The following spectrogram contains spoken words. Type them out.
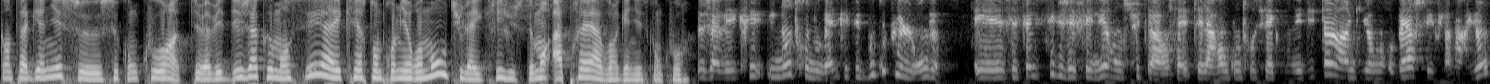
Quand tu as gagné ce, ce, concours, tu avais déjà commencé à écrire ton premier roman ou tu l'as écrit justement après avoir gagné ce concours? J'avais écrit une autre nouvelle qui était beaucoup plus longue, et c'est celle-ci que j'ai fait lire ensuite. Alors, ça a été la rencontre aussi avec mon éditeur, hein, Guillaume Robert, chez Flammarion,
